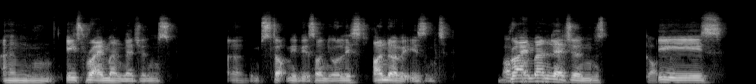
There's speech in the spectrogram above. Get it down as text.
Um, it's Rayman Legends. Um, stop me if it's on your list. I know it isn't. Rayman Legends God, is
